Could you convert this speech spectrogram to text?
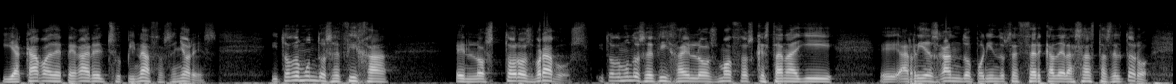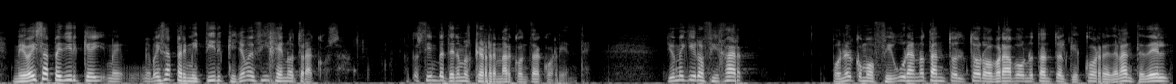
Y acaba de pegar el chupinazo, señores. Y todo el mundo se fija en los toros bravos y todo el mundo se fija en los mozos que están allí eh, arriesgando, poniéndose cerca de las astas del toro. Me vais a pedir que me, vais a permitir que yo me fije en otra cosa. Nosotros siempre tenemos que remar contra corriente. Yo me quiero fijar, poner como figura no tanto el toro bravo, no tanto el que corre delante de él,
